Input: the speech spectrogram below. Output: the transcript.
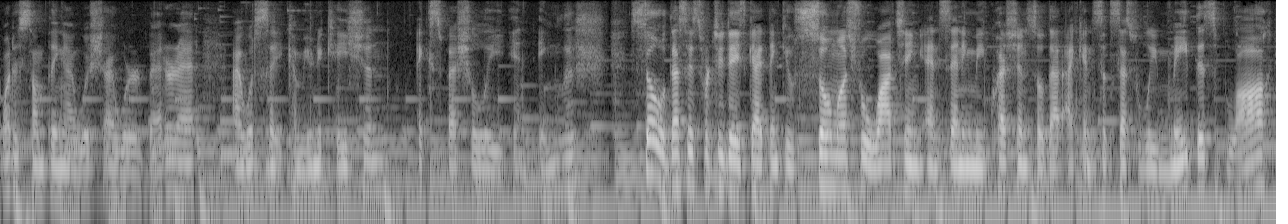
What is something I wish I were better at? I would say communication, especially in English. So that's it for today's guide. Thank you so much for watching and sending me questions so that I can successfully make this vlog.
